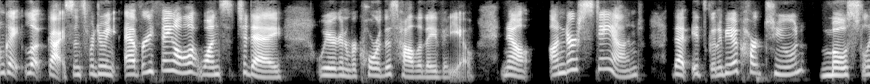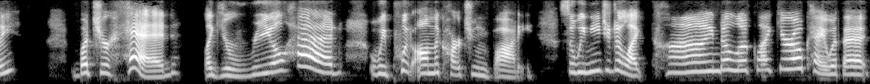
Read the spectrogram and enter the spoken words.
Okay, look, guys, since we're doing everything all at once today, we are going to record this holiday video. Now, understand that it's going to be a cartoon mostly, but your head, like your real head, we put on the cartoon body. So we need you to like kind of look like you're okay with it.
